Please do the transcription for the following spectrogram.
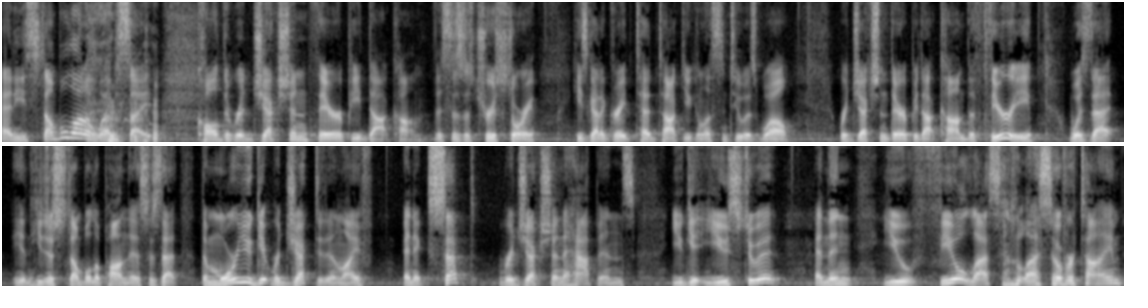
and he stumbled on a website called the rejectiontherapy.com. This is a true story. He's got a great TED talk you can listen to as well. Rejectiontherapy.com. The theory was that and he just stumbled upon this, is that the more you get rejected in life and accept rejection happens, you get used to it, and then you feel less and less over time,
